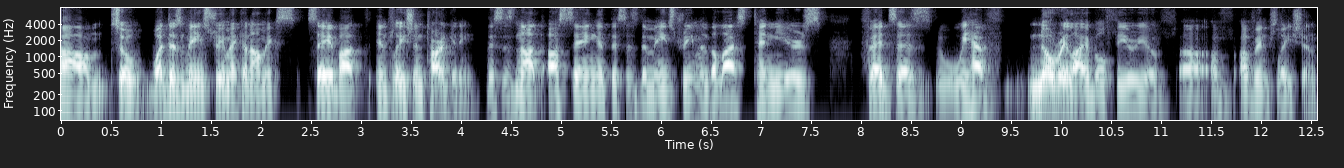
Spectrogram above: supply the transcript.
Um, so, what does mainstream economics say about inflation targeting? This is not us saying it. This is the mainstream in the last 10 years. Fed says we have no reliable theory of, uh, of, of inflation.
